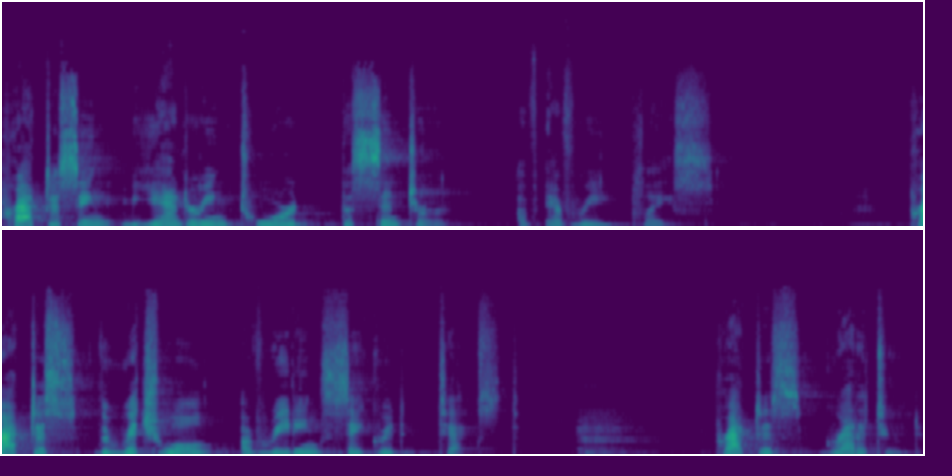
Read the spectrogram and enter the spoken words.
practicing meandering toward the center of every place. Practice the ritual of reading sacred text. Practice gratitude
